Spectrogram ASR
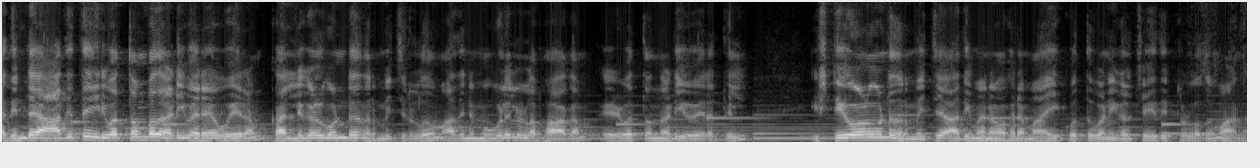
ഇതിന്റെ ആദ്യത്തെ ഇരുപത്തൊമ്പത് അടി വരെ ഉയരം കല്ലുകൾ കൊണ്ട് നിർമ്മിച്ചിട്ടുള്ളതും അതിന് മുകളിലുള്ള ഭാഗം എഴുപത്തൊന്ന് അടി ഉയരത്തിൽ ഇഷ്ടികകൾ കൊണ്ട് നിർമ്മിച്ച് അതിമനോഹരമായി കൊത്തുപണികൾ ചെയ്തിട്ടുള്ളതുമാണ്.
